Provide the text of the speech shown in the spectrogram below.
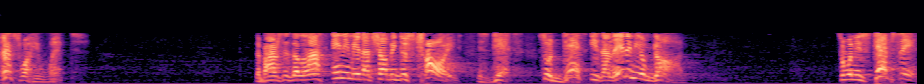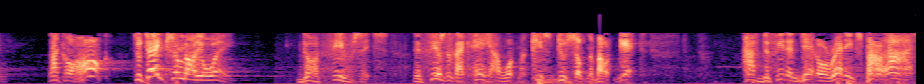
That's why he wept. The Bible says the last enemy that shall be destroyed is death. So death is an enemy of God. So when he steps in like a hawk to take somebody away, God feels it. It feels like, hey, I want my kids to do something about death. I've defeated death already. It's paralyzed.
